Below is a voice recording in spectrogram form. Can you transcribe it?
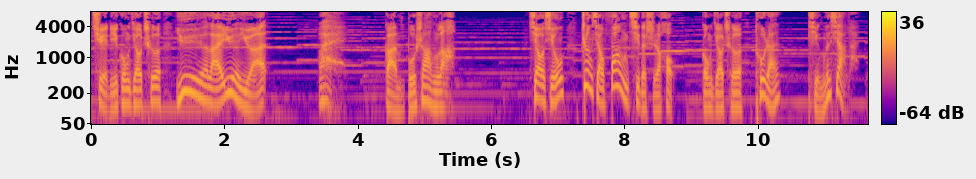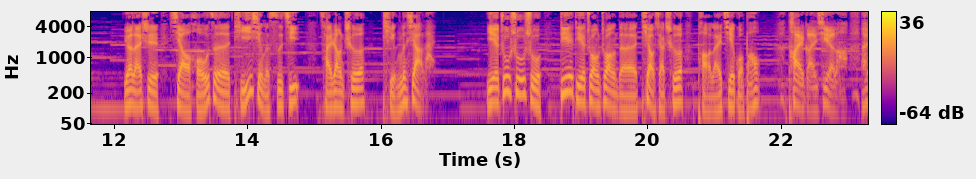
却离公交车越来越远。唉，赶不上了。小熊正想放弃的时候，公交车突然停了下来。原来是小猴子提醒了司机，才让车停了下来。野猪叔叔跌跌撞撞的跳下车，跑来接过包。太感谢了！哎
